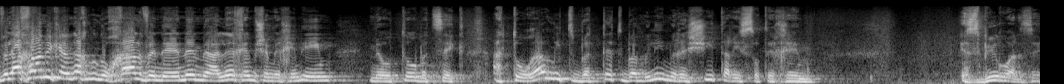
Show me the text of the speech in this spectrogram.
ולאחר מכן אנחנו נאכל ונהנה מהלחם שמכינים מאותו בצק. התורה מתבטאת במילים ראשית הריסותיכם. הסבירו על זה.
